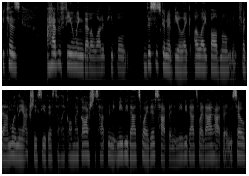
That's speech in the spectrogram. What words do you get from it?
Because I have a feeling that a lot of people. This is going to be like a light bulb moment for them when they actually see this. They're like, "Oh my gosh, this happened to me. Maybe that's why this happened, and maybe that's why that happened." So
